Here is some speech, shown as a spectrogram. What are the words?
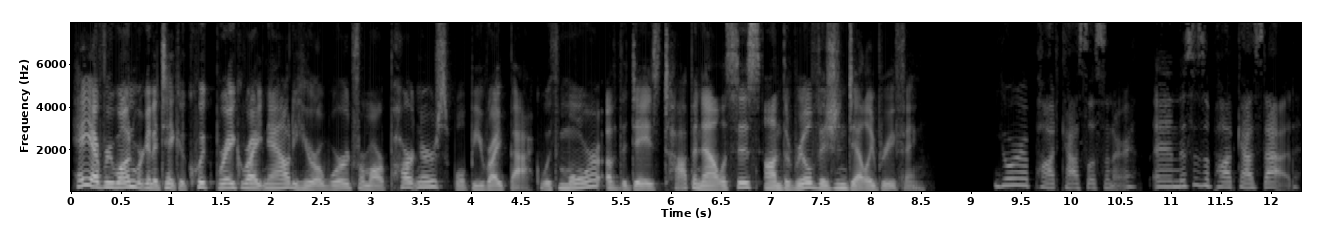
Hey everyone, we're going to take a quick break right now to hear a word from our partners. We'll be right back with more of the day's top analysis on the Real Vision Daily Briefing. You're a podcast listener, and this is a podcast ad.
